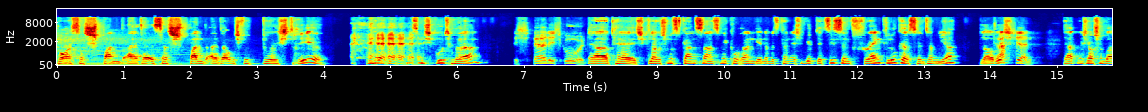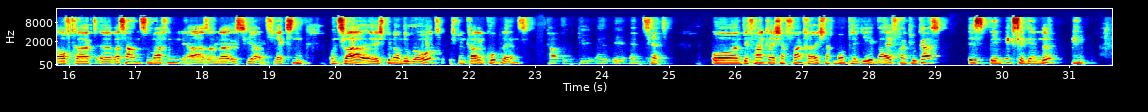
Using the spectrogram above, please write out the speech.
Boah, ist das spannend, Alter. Ist das spannend, Alter, ob ich durchdrehe. Kannst du mich gut hören? Ich höre dich gut. Ja, okay. Ich glaube, ich muss ganz nah ans Mikro rangehen, damit es kein Echo gibt. Jetzt siehst du den Frank Lucas hinter mir, glaube ich. Taschen. Der hat mich auch schon beauftragt, äh, Wasser anzumachen. Ja, Sander ist hier am Flexen. Und zwar, äh, ich bin on the road. Ich bin gerade in Koblenz. K-O-P-L-E-N-Z. Und wir fahren gleich nach Frankreich, nach Montpellier, weil Frank Lucas ist BMX-Legende.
